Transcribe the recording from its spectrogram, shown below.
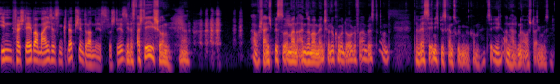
innen verstellbar meine ich, dass ein Knöpfchen dran ist. Verstehst du? Ja, das verstehe ich schon. Ja. Aber wahrscheinlich bist du immer ein einsamer Mensch, wenn du Commodore gefahren bist. Und dann wärst du eh nicht bis ganz drüben gekommen. Hättest du eh anhalten und aussteigen müssen.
